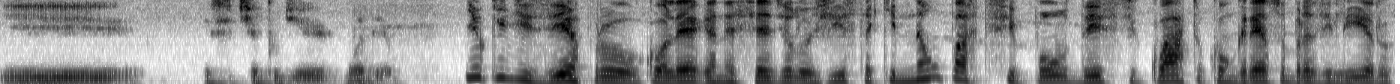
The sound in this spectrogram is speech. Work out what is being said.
e esse tipo de modelo. E o que dizer para o colega anestesiologista que não participou deste quarto Congresso Brasileiro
